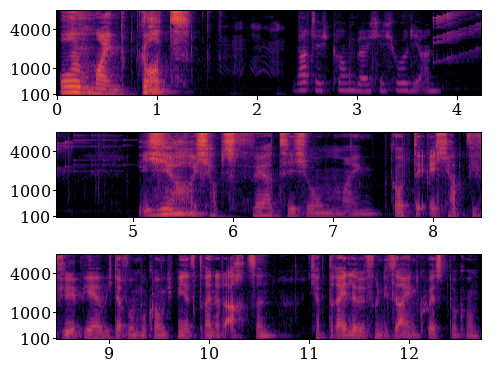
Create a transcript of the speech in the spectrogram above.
Oh mein Gott. Warte, ich komme gleich. Ich hol die an. Ja, ich hab's fertig. Oh mein Gott. Ich hab, wie viel EP habe ich davon bekommen? Ich bin jetzt 318. Ich habe drei Level von dieser einen Quest bekommen.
